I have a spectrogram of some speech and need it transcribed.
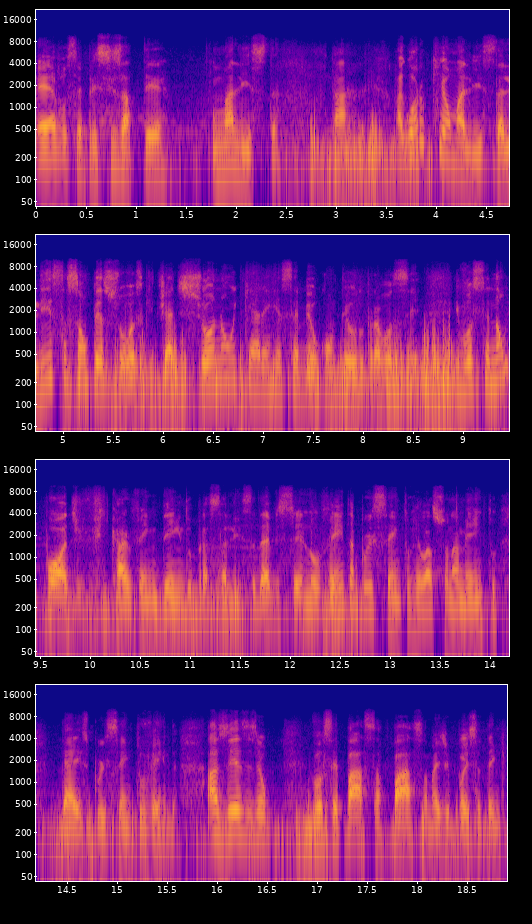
é, você precisa ter uma lista, tá? Agora, o que é uma lista? Lista são pessoas que te adicionam e querem receber o conteúdo para você. E você não pode ficar vendendo para essa lista. Deve ser 90% relacionamento, 10% venda. Às vezes eu, você passa, passa, mas depois você tem que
